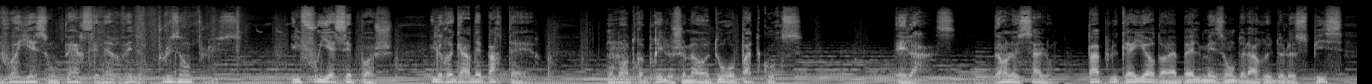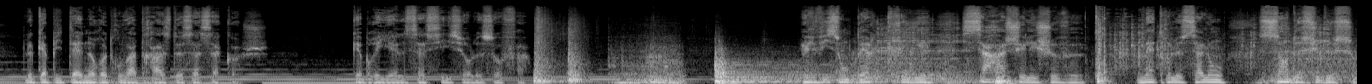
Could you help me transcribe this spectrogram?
voyait son père s'énerver de plus en plus. Il fouillait ses poches, il regardait par terre. On entreprit le chemin retour au pas de course. Hélas, dans le salon, pas plus qu'ailleurs dans la belle maison de la rue de l'Hospice, le capitaine retrouva trace de sa sacoche. Gabrielle s'assit sur le sofa. Elle vit son père crier, s'arracher les cheveux, mettre le salon sans dessus-dessous.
